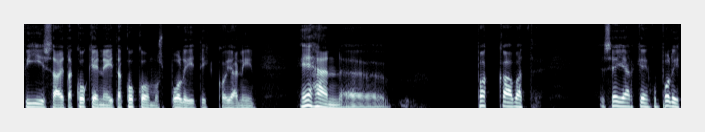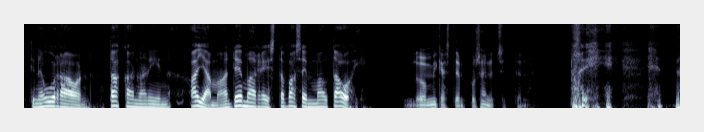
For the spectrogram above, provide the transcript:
viisaita, kokeneita kokoomuspoliitikkoja, niin hehän äh, pakkaavat sen jälkeen, kun poliittinen ura on takana, niin ajamaan demareista vasemmalta ohi. No mikä temppu se nyt sitten on? No, ei. no,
